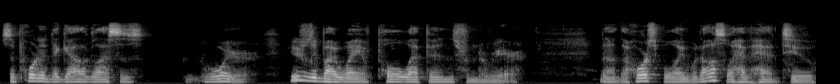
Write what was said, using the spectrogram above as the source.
supported the Galloglass's warrior, usually by way of pull weapons from the rear. Now the horseboy would also have had to,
